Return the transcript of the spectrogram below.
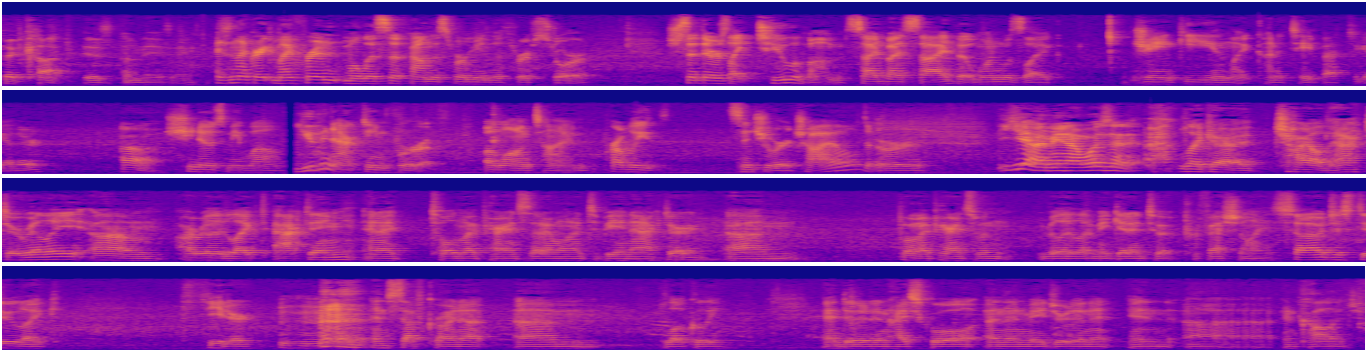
the cup is amazing. Isn't that great? My friend Melissa found this for me in the thrift store. She said there's like two of them side by side, but one was like janky and like kind of taped back together. Oh, She knows me well. You've been acting for a long time, probably since you were a child, or Yeah, I mean, I wasn't like a child actor really. Um, I really liked acting, and I told my parents that I wanted to be an actor. Um, but my parents wouldn't really let me get into it professionally, so I would just do like theater and stuff growing up um, locally, and did it in high school, and then majored in it in uh, in college,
